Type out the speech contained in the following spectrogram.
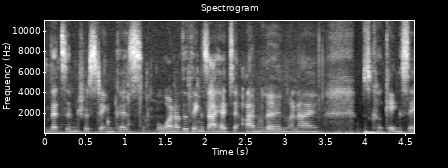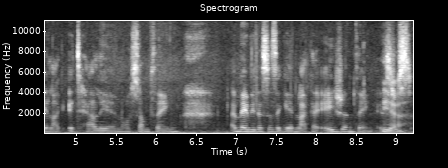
that's interesting because one of the things I had to unlearn when I was cooking, say, like Italian or something, and maybe this is again like an Asian thing, It's Yeah. just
